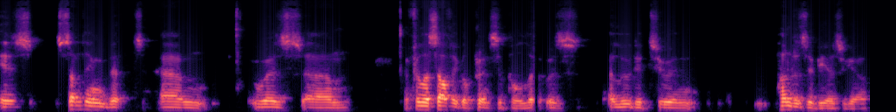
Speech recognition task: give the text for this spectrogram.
is something that um, was um, a philosophical principle that was alluded to in hundreds of years ago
